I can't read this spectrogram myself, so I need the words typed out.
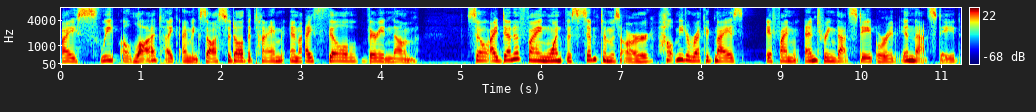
I sleep a lot. I, I'm exhausted all the time, and I feel very numb. So, identifying what the symptoms are help me to recognize if I'm entering that state or in, in that state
